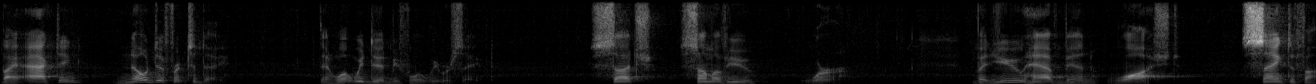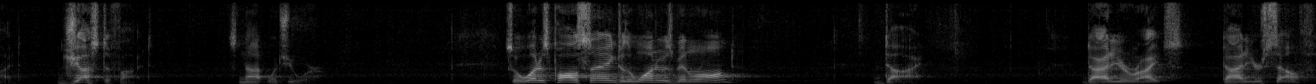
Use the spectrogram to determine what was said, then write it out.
by acting no different today than what we did before we were saved? Such some of you were. But you have been washed, sanctified, justified. It's not what you were. So, what is Paul saying to the one who's been wronged? die. Die to your rights, die to yourself,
